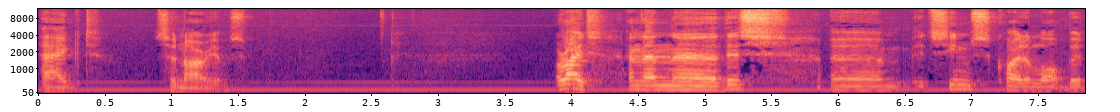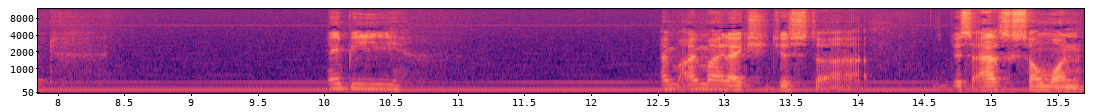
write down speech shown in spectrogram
tagged scenarios. All right, and then uh, this, um, it seems quite a lot, but maybe I, I might actually just uh, just ask someone.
